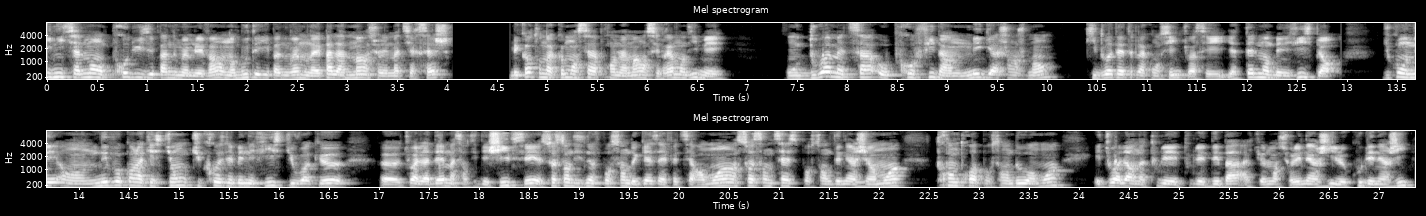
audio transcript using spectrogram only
initialement, on produisait pas nous-mêmes les vins, on n'embouteillait pas nous-mêmes, on n'avait pas la main sur les matières sèches. Mais quand on a commencé à prendre la main, on s'est vraiment dit, mais on doit mettre ça au profit d'un méga changement qui doit être la consigne. Tu vois, il y a tellement de bénéfices. Du coup, on est, en évoquant la question, tu creuses les bénéfices, tu vois que, euh, l'ADEME a sorti des chiffres, c'est 79% de gaz à effet de serre en moins, 76% d'énergie en moins, 33% d'eau en moins. Et tu là, on a tous les, tous les débats actuellement sur l'énergie, le coût de l'énergie,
